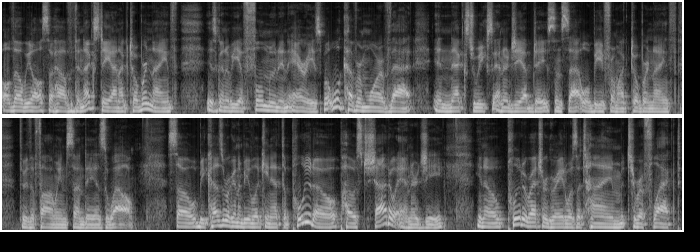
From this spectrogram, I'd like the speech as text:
Although we also have the next day on October 9th is going to be a full moon in Aries, but we'll cover more of that in next week's energy update since that will be from October 9th through the following Sunday as well. So, because we're going to be looking at the Pluto post shadow energy, you know, Pluto retrograde was a time to reflect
